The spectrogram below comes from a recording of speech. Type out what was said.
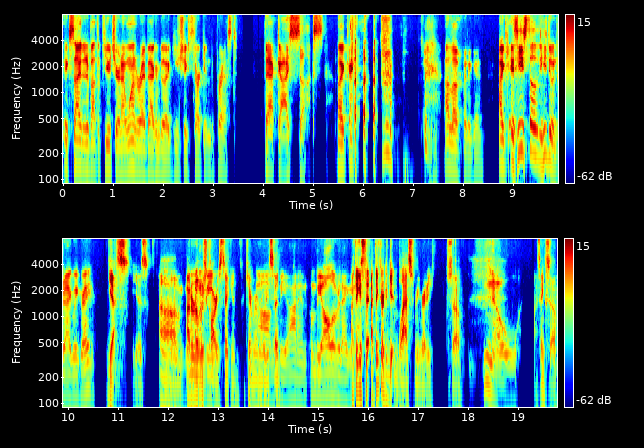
excited about the future, and I wanted to write back and be like, "You should start getting depressed. That guy sucks." Like, I love Finnegan. Like, is he still? He's doing drag week, right? yes, he is. Um, Oh I don't know which be- car he's taking. I can't remember Oh, what he gonna said. be on him. I'm gonna be all over that guy. I think it's. I think they're getting blasphemy ready. So no, I think so.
